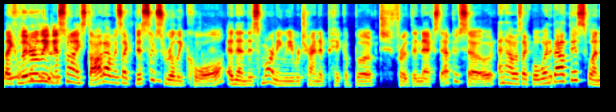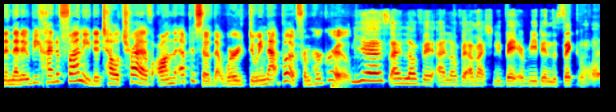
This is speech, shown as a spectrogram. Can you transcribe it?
Like, literally, this one I saw it, I was like, this looks really cool. And then this morning, we were trying to pick a book t- for the next episode. And I was like, well, what about this one? And then it would be kind of funny to tell Trev on the episode that we're doing that book from her group. Yes, I love it. I love it. I'm actually beta reading the second one.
